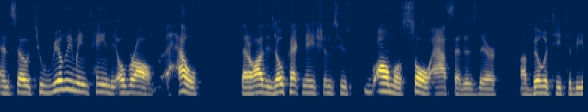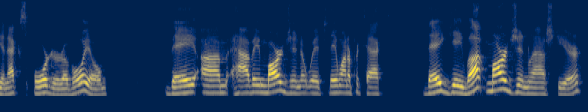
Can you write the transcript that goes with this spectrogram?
And so, to really maintain the overall health that a lot of these OPEC nations, whose almost sole asset is their ability to be an exporter of oil, they um, have a margin at which they want to protect they gave up margin last year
